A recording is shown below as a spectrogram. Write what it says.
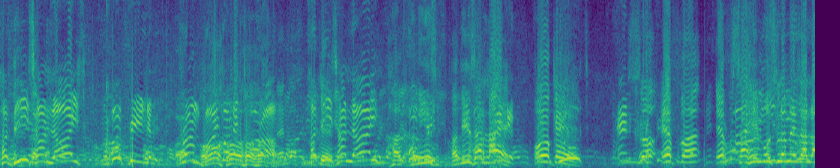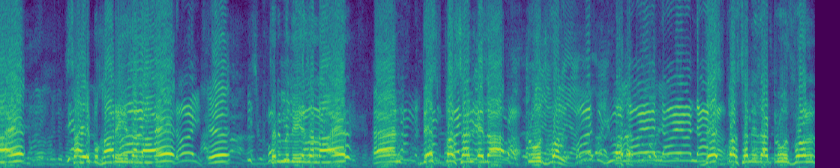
Hadith are lies copied from Bible and Torah. Hadith are lies. Hadith, hadith are lies. Okay. So if if Sahih Muslim is a liar, Sahih Bukhari is a liar, Tirmidhi is a liar. And this person is a truthful. Bible, you are liar, liar, This liar. person is a truthful.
